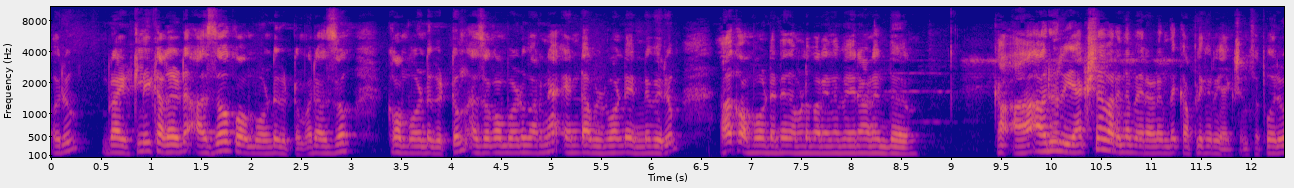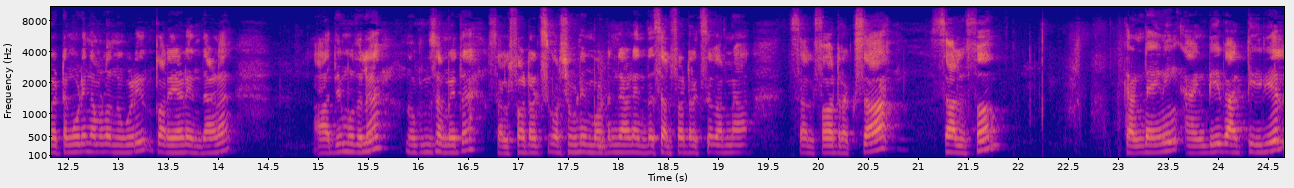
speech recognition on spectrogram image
ഒരു ബ്രൈറ്റ്ലി കളേർഡ് അസോ കോമ്പൗണ്ട് കിട്ടും. ഒരു അസോ കോമ്പൗണ്ട് കിട്ടും. അസോ കോമ്പൗണ്ട് പറഞ്ഞാൽ എൻ ഡബിൾ ബോണ്ട് എന്ന് വരും. ആ കോമ്പൗണ്ടിന്റെ നമ്മൾ പറയുന്ന പേരാണ് എന്ത്? ആ ഒരു റിയാക്ഷൻ പറയുന്ന പേരാണ് എന്ത്? കപ്ലിംഗ് റിയാക്ഷൻസ് അപ്പോൾ ഒരു വട്ടം കൂടി നമ്മളൊന്നും കൂടി പറയുകയാണ് എന്താണ്? ആദ്യം മുതൽ നോക്കുന്ന സമയത്ത് സൾഫർ ഡ്രഗ്സ് കുറച്ചും കൂടി ഇമ്പോർട്ടന്റ് ആണ്. എന്താ സൾഫർ ഡ്രഗ്സ് പറഞ്ഞാൽ sulphur drugs are sulphur containing antibacterial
